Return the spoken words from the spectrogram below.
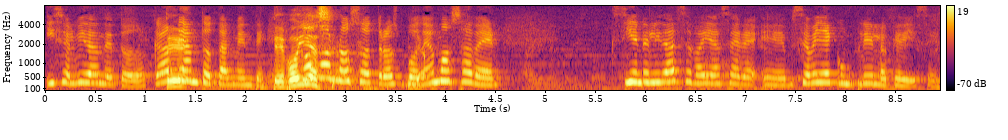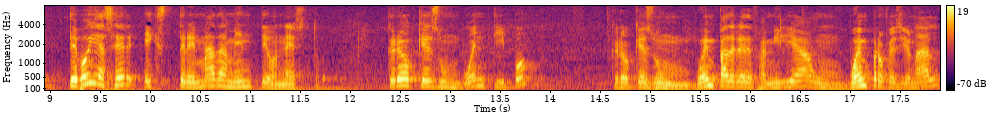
y se olvidan de todo. Cambian totalmente. te voy ¿Cómo a nosotros podemos saber si en realidad se vaya a hacer, eh, se vaya a cumplir lo que dicen? Te voy a ser extremadamente honesto. Creo que es un buen tipo, creo que es un buen padre de familia, un buen profesional,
